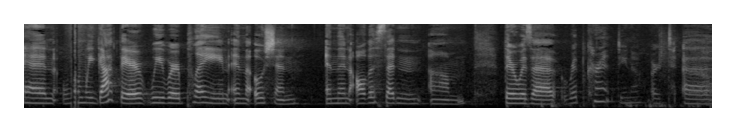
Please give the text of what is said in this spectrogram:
And when we got there, we were playing in the ocean, and then all of a sudden, um, there was a rip current, do you know, or t- uh,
